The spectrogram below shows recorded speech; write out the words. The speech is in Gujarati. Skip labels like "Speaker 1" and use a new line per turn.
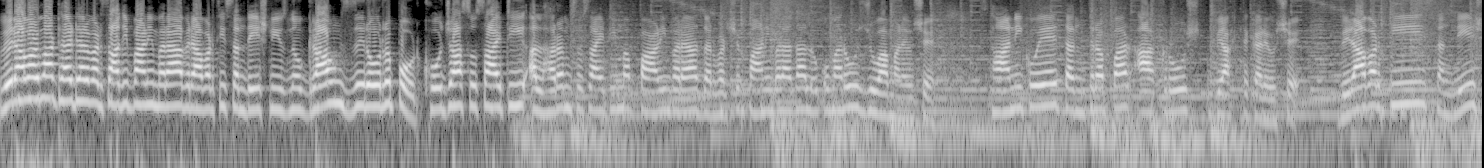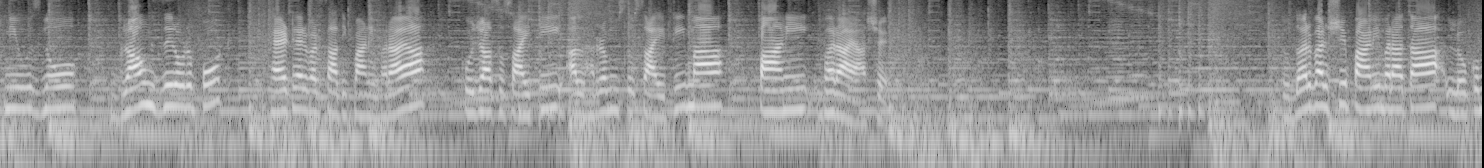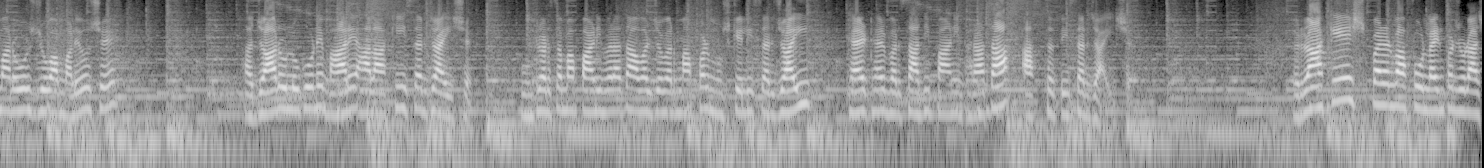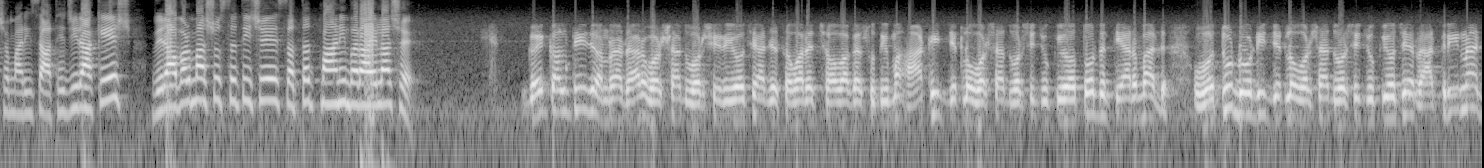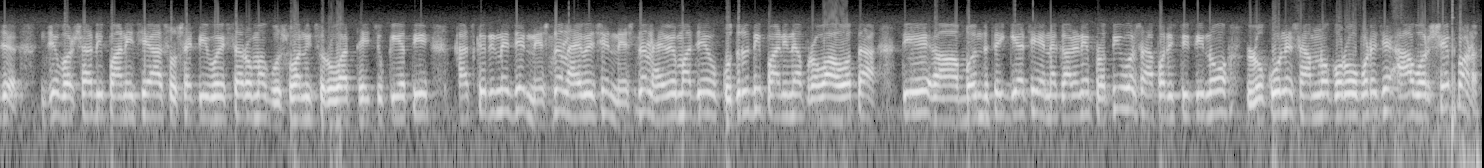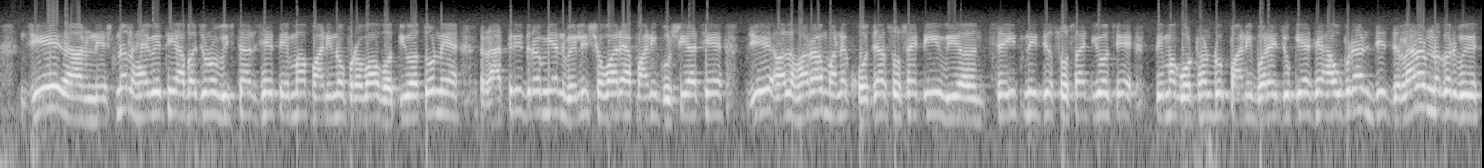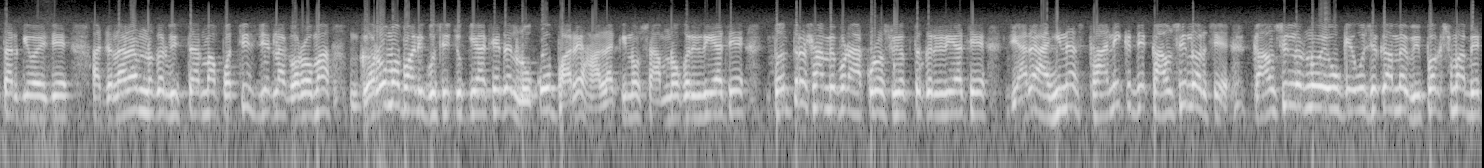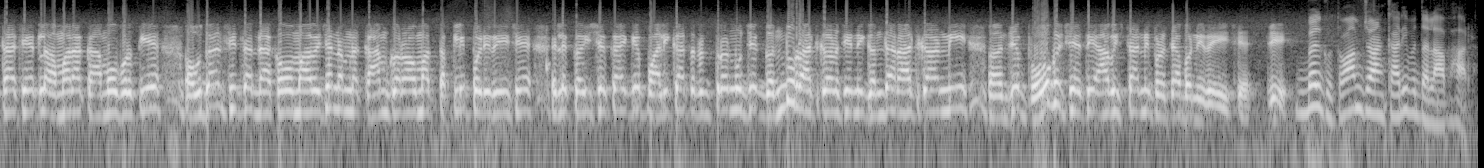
વેરાવળમાં ઠેર ઠેર વરસાદી પાણી ભરાયા. વેરાવળથી Sandesh ન્યૂઝનો ground zero report. Khoja society, Alharam સોસાયટીમાં પાણી ભરાયા. દર વર્ષે પાણી ભરાતા લોકોમાં રોષ જોવા મળ્યો છે. સ્થાનિકોએ તંત્ર પર આક્રોશ વ્યક્ત કર્યો છે. વેરાવળથી સંદેશ ન્યૂઝનો ગ્રાઉન્ડ ઝીરો રિપોર્ટ. ઠેર ઠેર વરસાદી પાણી ભરાયા. ખોજા સોસાયટી, અલહરમ સોસાયટીમાં પાણી ભરાયા છે. તો દર વર્ષે પાણી ભરાતા લોકોમાં રોષ જોવા મળ્યો છે. હજારો લોકોને ભારે હાલાકી સર્જાઈ છે. ઘૂંટણસમાં પાણી ભરાતા અવરજવરમાં પણ મુશ્કેલી સર્જાઈ. ઠેર ઠેર વરસાદી પાણી ભરાતા આ સ્થિતિ સર્જાઈ છે. રાકેશ પરણવા ફોન લાઈન પર જોડાશે અમારી સાથે. જી રાકેશ, વેરાવળમાં શું સ્થિતિ છે? સતત પાણી ભરાયેલા છે.
ગઈકાલથી જ અનરાધાર વરસાદ વરસી રહ્યો છે. આજે સવારે છ વાગ્યા સુધીમાં આઠ ઇંચ જેટલો વરસાદ વરસી ચૂક્યો હતો અને ત્યારબાદ વધુ દોઢ ઇંચ જેટલો વરસાદ વરસી ચૂક્યો છે. રાત્રિના જ જે વરસાદી પાણી છે, આ સોસાયટી વિસ્તારોમાં ઘૂસવાની શરૂઆત થઈ ચૂકી હતી. ખાસ કરીને જે નેશનલ હાઈવે છે, નેશનલ હાઈવેમાં જે કુદરતી પાણીના પ્રવાહો હતા, તે બંધ થઈ ગયા છે. એના કારણે પ્રતિવર્ષ આ પરિસ્થિતિનો લોકોને સામનો કરવો પડે છે. આ વર્ષે પણ જે નેશનલ હાઈવેથી આ બાજુનો વિસ્તાર છે, તેમાં પાણીનો પ્રવાહ વધ્યો હતો ને રાત્રિ દરમિયાન વહેલી સવારે આ પાણી ઘૂસ્યા છે. જે અલહરમ અને ખોજા સોસાયટી સહિતની જે સોસાયટીઓ છે, તેમાં ગોઠણડૂબ પાણી ભરાઈ ચૂક્યા છે. આ ઉપરાંત જે જલારામ નગર વિસ્તાર કહેવાય છે, આ જલારામ નગર વિસ્તારમાં પચીસ જેટલા ઘરોમાં ઘરોમાં પાણી ઘૂસી ચૂક્યા છે. એટલે લોકો ભારે હાલાકીનો સામનો કરી રહ્યા છે. તંત્ર સામે પણ આક્રોશ વ્યક્ત કરી રહ્યા છે. જ્યારે અહીંના સ્થાનિક જે કાઉન્સિલર છે, કાઉન્સિલરનું એવું કહેવું છે કે અમે વિપક્ષમાં બેઠા છે એટલે અમારા કામો પ્રત્યે અવદાનશીલતા દાખવવામાં આવે છે અને અમને કામ કરવામાં તકલીફ પડી રહી છે. એટલે કહી શકાય કે પાલિકા તંત્રનું જે ગંદુ રાજકારણ છે, એની ગંદા રાજકારણની જે ભોગ છે તે આ વિસ્તારની પ્રજા બની રહી છે. જી.
બિલકુલ. તમામ જાણકારી બદલ આભાર.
